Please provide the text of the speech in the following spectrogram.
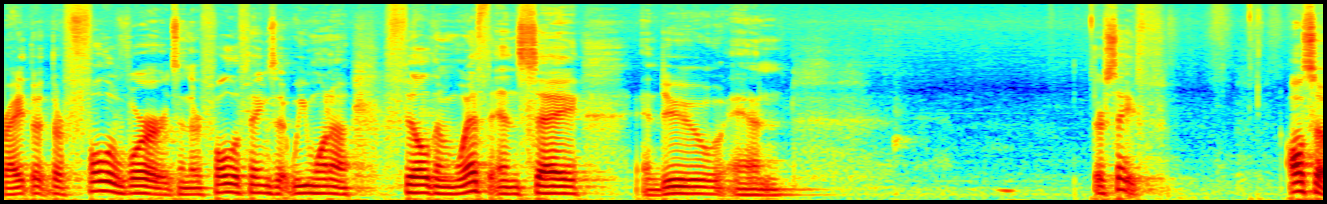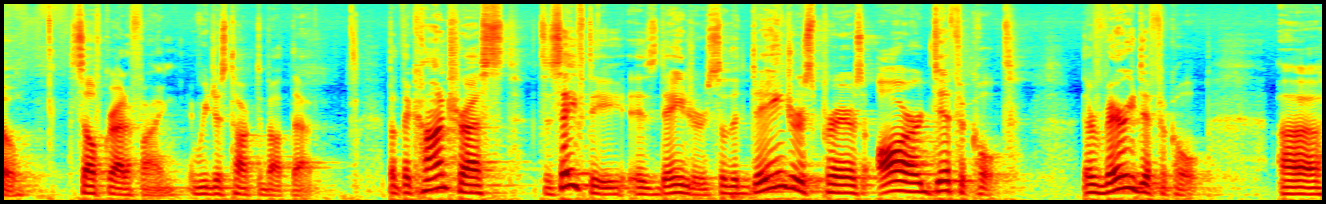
right? They're, they're full of words and they're full of things that we want to fill them with and say and do, and they're safe. Also, self gratifying. We just talked about that. But the contrast to safety is danger. So the dangerous prayers are difficult. They're very difficult. Uh,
